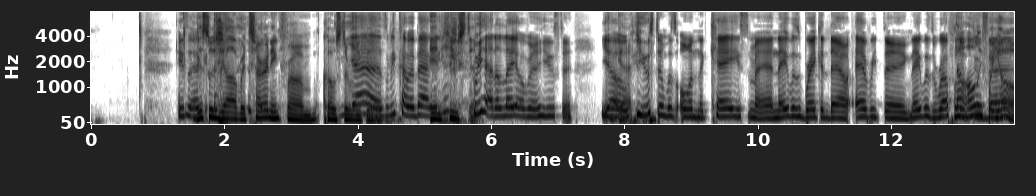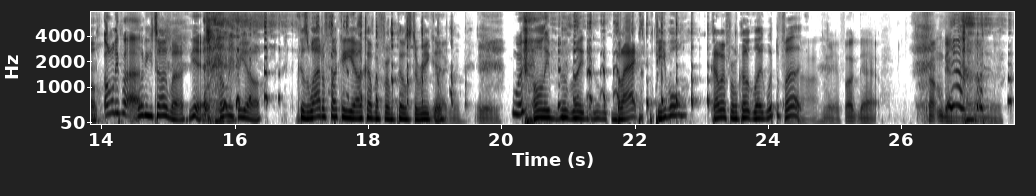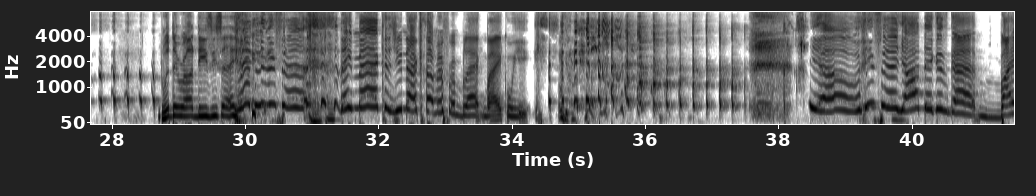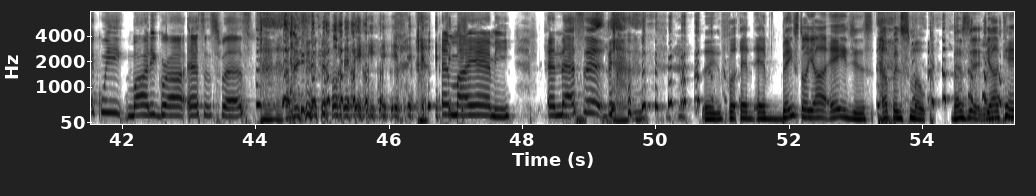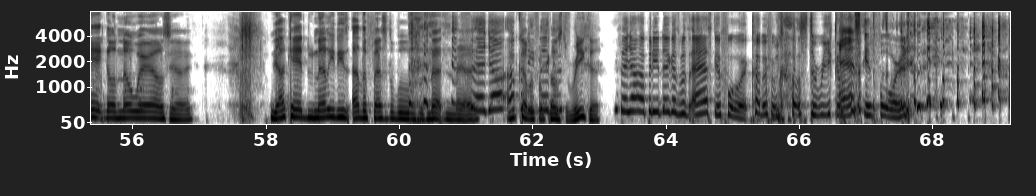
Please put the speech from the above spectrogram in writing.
He said, This was y'all returning from Costa Rica. Yes, we coming back in Houston. We had a layover in Houston. Yo, Got you. Houston was on the case, man. They was breaking down everything. They was ruffling. No, only for bags. y'all. Only for us. What are you talking about? Yeah, only for y'all. Because why the fuck are y'all coming from Costa Rica? exactly. Yeah. Only like black people coming from Costa. Like what the fuck? Nah, yeah, fuck that. Something got to be something. What did Rod Deasy say? He said they mad because you're not coming from Black Bike Week. Yo, he said y'all niggas got Bike Week, Mardi Gras, Essence Fest, in Miami, and that's it. For- and, and based on y'all ages, up in smoke. That's it. Y'all can't go nowhere else, y'all. Y'all can't do none of these other festivals or nothing, man. said y'all You coming from niggas. Costa Rica? He said y'all uppity niggas was asking for it, coming from Costa Rica. Asking for it.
